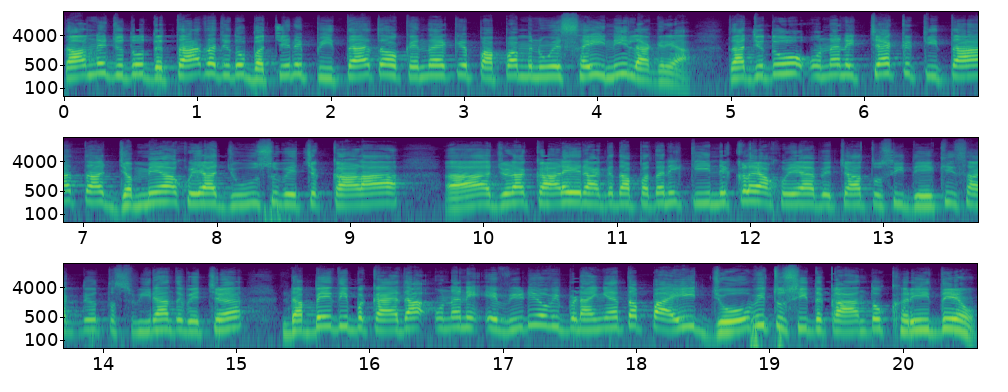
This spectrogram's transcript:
ਤਾਂ ਉਹਨੇ ਜਦੋਂ ਦਿੱਤਾ, ਤਾਂ ਜਦੋਂ ਬੱਚੇ ਨੇ ਪੀਤਾ, ਤਾਂ ਉਹ ਕਹਿੰਦਾ ਕਿ ਪਾਪਾ, ਮੈਨੂੰ ਇਹ ਸਹੀ ਨਹੀਂ ਲੱਗ ਰਿਹਾ। ਤਾਂ ਜਦੋਂ ਉਹਨਾਂ ਨੇ ਚੈੱਕ ਕੀਤਾ, ਤਾਂ ਜੰਮਿਆ ਹੋਇਆ ਜੂਸ ਵਿੱਚ ਕਾਲਾ ਆ ਜਿਹੜਾ ਕਾਲੇ ਰੰਗ ਦਾ ਪਤਾ ਨਹੀਂ ਕੀ ਨਿਕਲਿਆ ਹੋਇਆ ਵਿੱਚ ਆ ਤੁਸੀਂ ਦੇਖ ਹੀ ਸਕਦੇ ਹੋ ਤਸਵੀਰਾਂ ਦੇ ਵਿੱਚ। ਡੱਬੇ ਦੀ ਬਕਾਇਦਾ ਉਹਨਾਂ ਨੇ ਇਹ ਵੀਡੀਓ ਵੀ ਬਣਾਈਆਂ ਤਾਂ ਭਾਈ ਜੋ ਵੀ ਤੁਸੀਂ ਦੁਕਾਨ ਤੋਂ ਖਰੀਦਦੇ ਹੋ,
